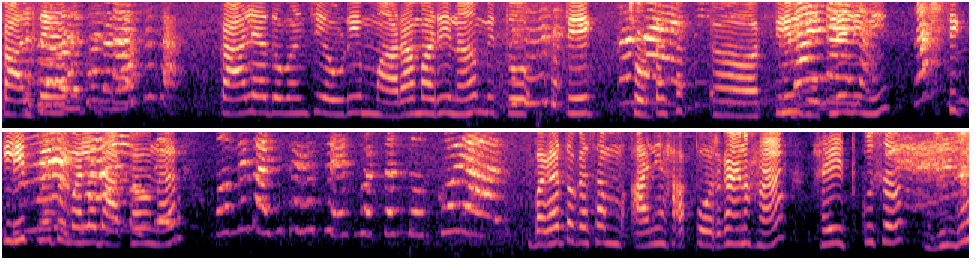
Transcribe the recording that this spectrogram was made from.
काल ते काल या दोघांची एवढी मारामारी ना मी तो ते एक छोटासा क्लिप घेतलेली मी. ती क्लिप मी तुम्हाला दाखवणार. बघा तो कसा आणि हा पोरगा ना हा हे इतकूस झिंगू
